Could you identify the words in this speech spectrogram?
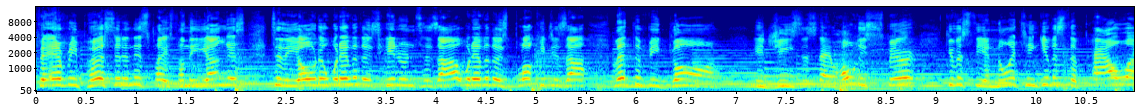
for every person in this place, from the youngest to the older, whatever those hindrances are, whatever those blockages are, let them be gone in Jesus' name. Holy Spirit, give us the anointing, give us the power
